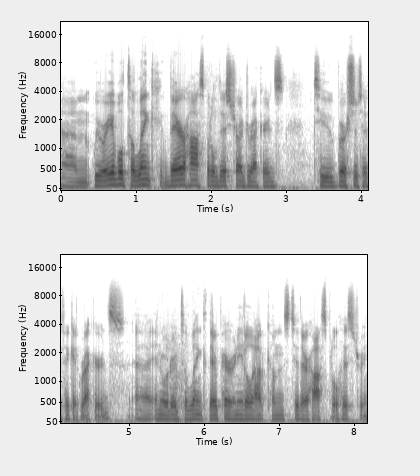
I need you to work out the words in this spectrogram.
Um, we were able to link their hospital discharge records to birth certificate records uh, in order to link their perinatal outcomes to their hospital history.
